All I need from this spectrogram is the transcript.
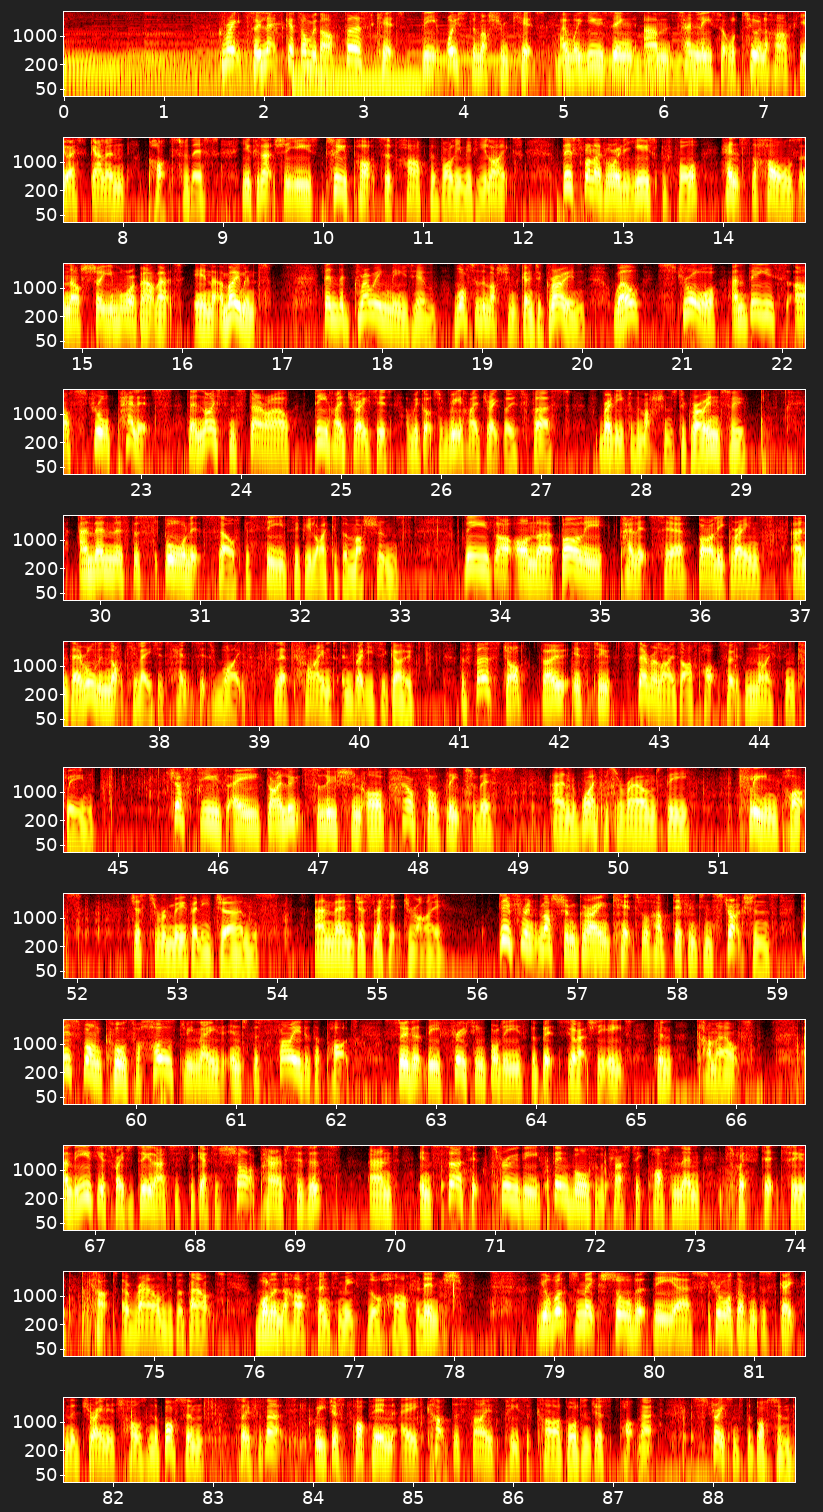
Great, so let's get on with our first kit, the oyster mushroom kit, and we're using um, 10 litre or two and a half US gallon pots for this. You can actually use two pots of half the volume if you liked. This one I've already used before, hence the holes, and I'll show you more about that in a moment. Then the growing medium, what are the mushrooms going to grow in? Well, straw, and these are straw pellets. They're nice and sterile, dehydrated, and we've got to rehydrate those first, ready for the mushrooms to grow into. And then there's the spawn itself, the seeds, if you like, of the mushrooms. These are on uh, barley pellets here, barley grains, and they're all inoculated, hence it's white, so they're primed and ready to go. The first job, though, is to sterilise our pot so it's nice and clean. Just use a dilute solution of household bleach for this and wipe it around the clean pot just to remove any germs and then just let it dry. Different mushroom growing kits will have different instructions. This one calls for holes to be made into the side of the pot so that the fruiting bodies, the bits you'll actually eat, can come out. And the easiest way to do that is to get a sharp pair of scissors and insert it through the thin walls of the plastic pot and then twist it to cut a round of about one and a half centimetres or half an inch. You'll want to make sure that the uh, straw doesn't escape from the drainage holes in the bottom. So for that, we just pop in a cut to size piece of cardboard and just pop that straight into the bottom.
